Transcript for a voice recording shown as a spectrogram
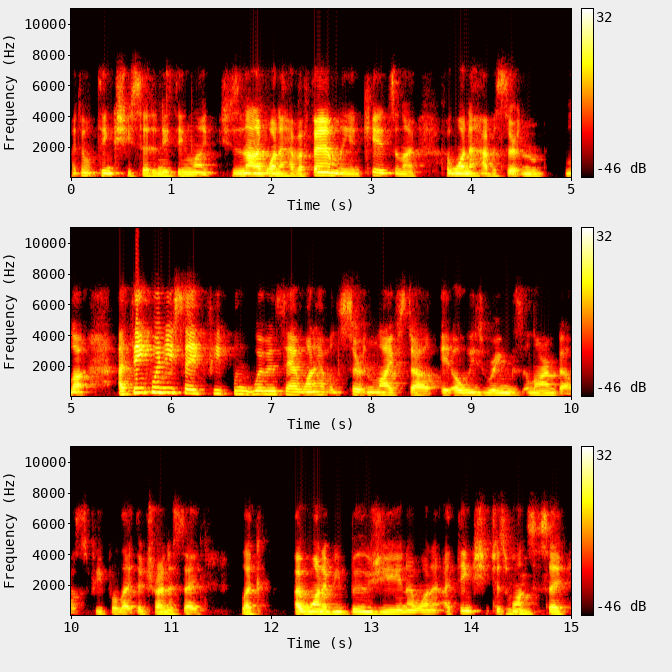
I don't think she said anything like she said, "I want to have a family and kids, and I I want to have a certain lot." I think when you say people, women say, "I want to have a certain lifestyle," it always rings alarm bells to people. Like they're trying to say, like, "I want to be bougie," and I want to. I think she just mm-hmm. wants to say,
